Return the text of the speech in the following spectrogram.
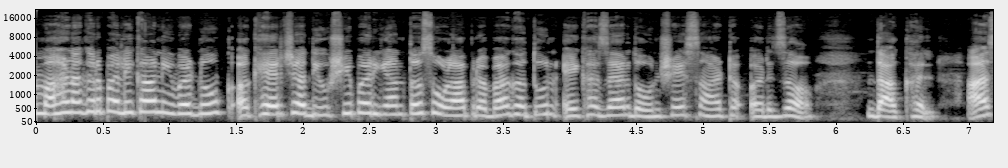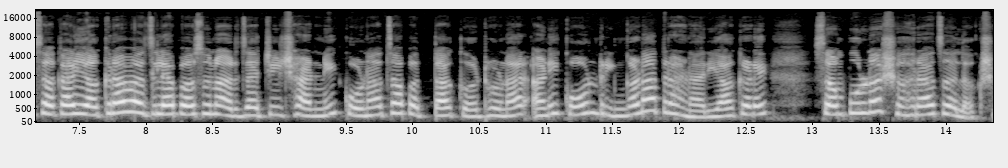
महानगरपालिका निवडणूक अखेरच्या दिवशीपर्यंत सोळा प्रभागातून एक हजार दोनशे साठ अर्ज दाखल. आज सकाळी अकरा वाजल्यापासून अर्जाची छाननी कोणाचा पत्ता कट होणार आणि कोण रिंगणात राहणार याकडे संपूर्ण शहराचं लक्ष.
